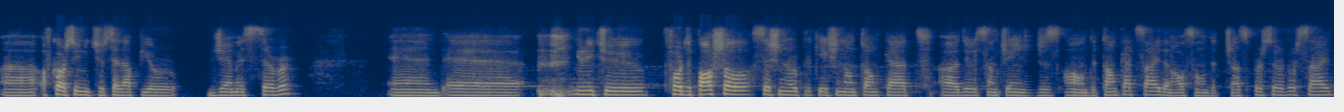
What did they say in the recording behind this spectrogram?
Uh, of course, you need to set up your JMS server. And uh, you need to, for the partial session replication on Tomcat, uh, there is some changes on the Tomcat side and also on the Jasper server side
